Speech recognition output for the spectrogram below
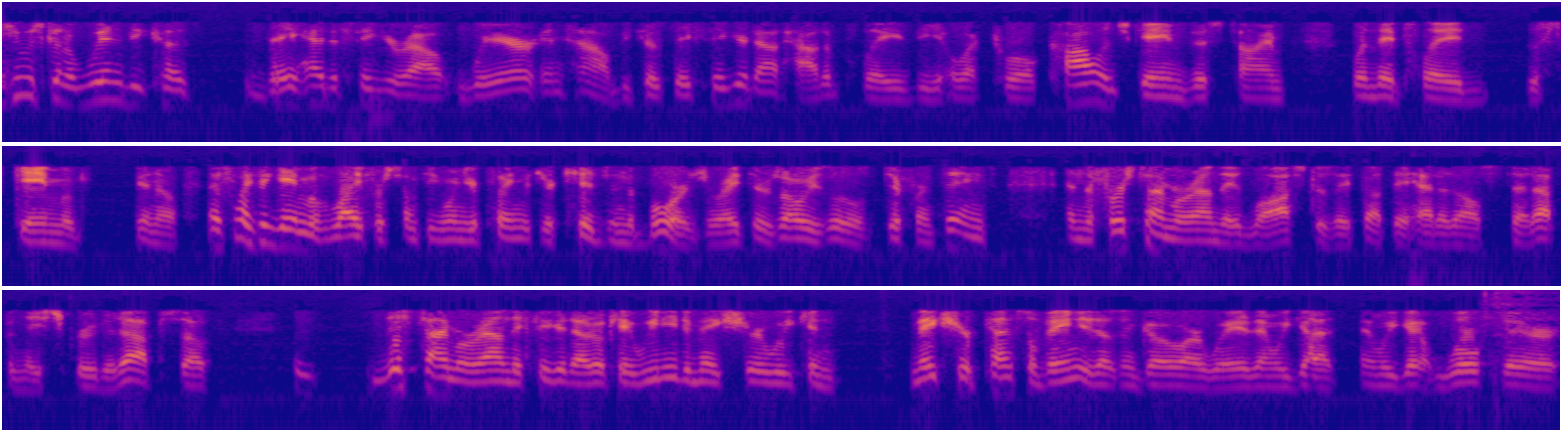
he was going to win because they had to figure out where and how, because they figured out how to play the electoral college game this time when they played this game of, you know, it's like the game of life or something when you're playing with your kids in the boards, right? There's always little different things. And the first time around they lost because they thought they had it all set up and they screwed it up. So this time around they figured out, okay, we need to make sure we can make sure Pennsylvania doesn't go our way. Then we got and we got Wolf there,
